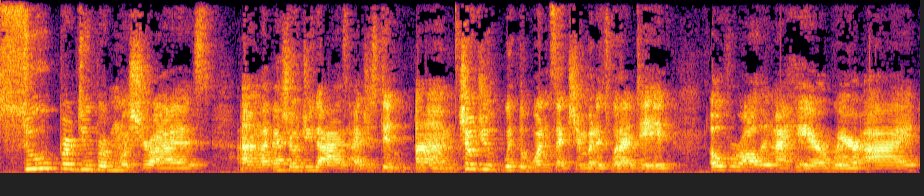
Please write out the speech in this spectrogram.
super duper moisturized. Um, like I showed you guys, I just did, um, showed you with the one section, but it's what I did overall in my hair where I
